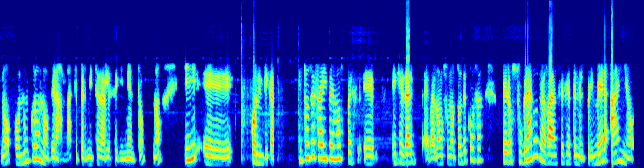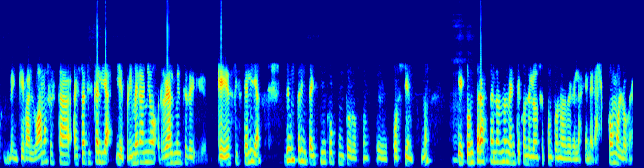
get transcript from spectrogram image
¿no? Con un cronograma que permite darle seguimiento, ¿no? Y eh, con indicadores. Entonces ahí vemos, pues, eh, en general evaluamos un montón de cosas, pero su grado de avance, fíjate, en el primer año en que evaluamos esta, a esta fiscalía y el primer año realmente de que es fiscalía, de un 35.2%, eh, ¿no? que contrasta enormemente con el 11.9 de la general. ¿Cómo lo ves?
